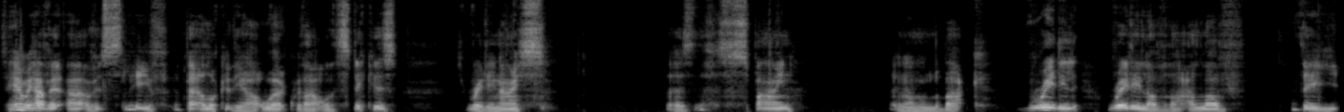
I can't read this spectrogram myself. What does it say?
So here we have it out of its sleeve. A better look at the artwork without all the stickers. It's really nice. There's the spine and then on the back. Really, really love that. I love the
